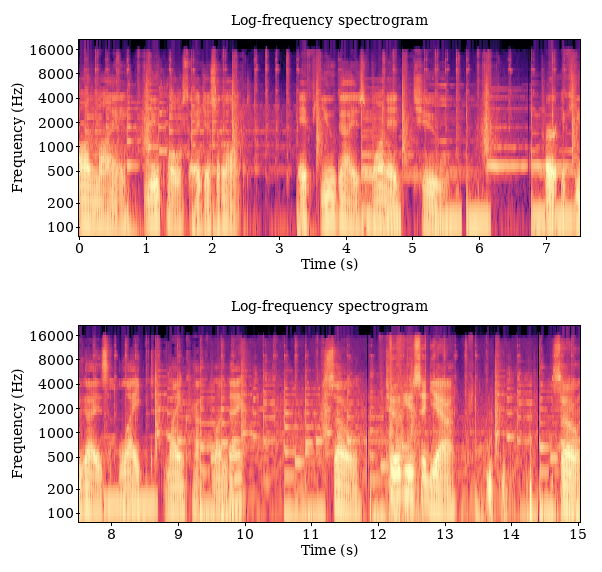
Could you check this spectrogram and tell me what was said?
on my new polls that I just unlocked if you guys wanted to, or if you guys liked Minecraft Monday. So, two of you said yeah. So,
